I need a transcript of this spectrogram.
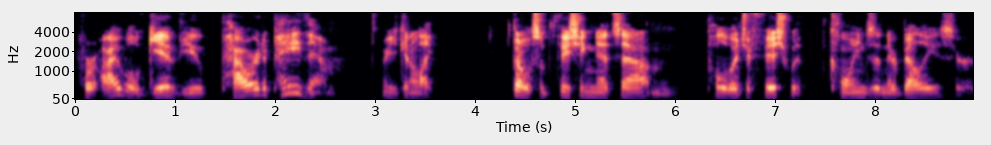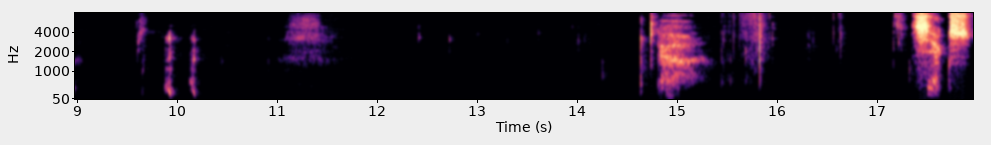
for I will give you power to pay them. Are you going to like throw some fishing nets out and pull a bunch of fish with coins in their bellies or Six,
